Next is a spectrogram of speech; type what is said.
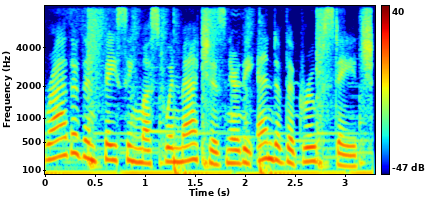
rather than facing must-win matches near the end of the group stage.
